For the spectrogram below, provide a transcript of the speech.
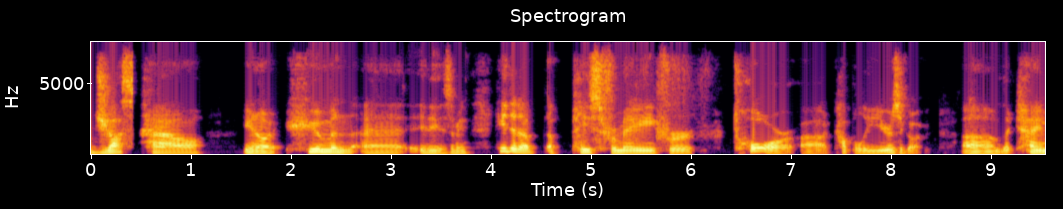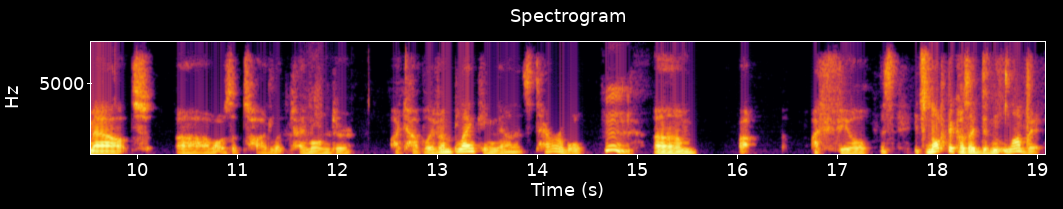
just how you know human uh, it is. I mean, he did a, a piece for me for Tor uh, a couple of years ago um, that came out. Uh, what was the title it came under? I can't believe I'm blanking now. That's terrible. Hmm. Um, I, I feel this. It's not because I didn't love it.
